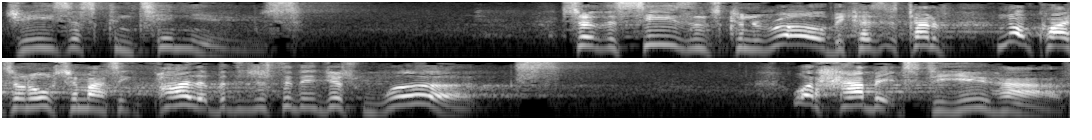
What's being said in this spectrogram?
Jesus continues. So the seasons can roll because it's kind of not quite on automatic pilot, but just that it just works. What habits do you have?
